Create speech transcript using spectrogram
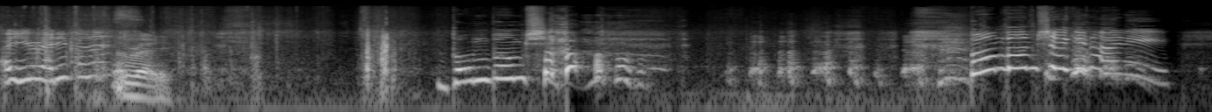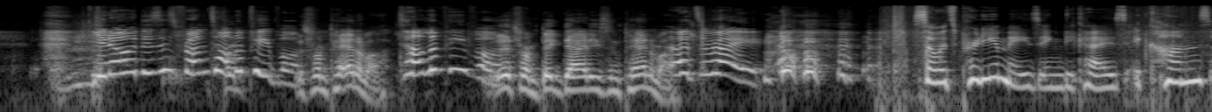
Are you ready for this? I'm ready. Boom boom chicken. boom boom chicken, honey. You know what this is from? Tell the people. It's from Panama. Tell the people. It's from Big Daddy's in Panama. That's right. so it's pretty amazing because it comes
